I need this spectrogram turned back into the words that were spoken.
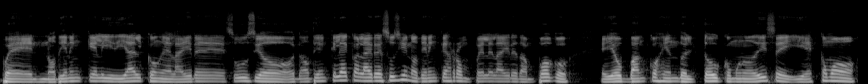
pues no tienen que lidiar con el aire sucio, no tienen que lidiar con el aire sucio y no tienen que romper el aire tampoco. Ellos van cogiendo el tow, como uno dice, y es como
